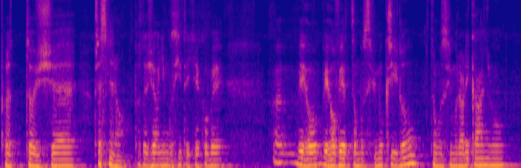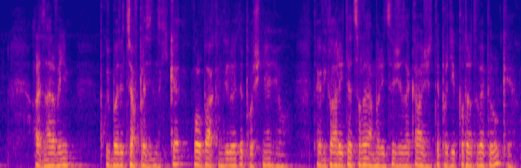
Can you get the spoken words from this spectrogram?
Protože, přesně no, protože oni musí teď jakoby eh, vyho, vyhovět tomu svýmu křídlu, tomu svýmu radikálnímu, ale zároveň, pokud budete třeba v prezidentských volbách kandidujete plošně, jo, tak vykládejte celé Americe, že zakážete protipotratové pilulky. Jako.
